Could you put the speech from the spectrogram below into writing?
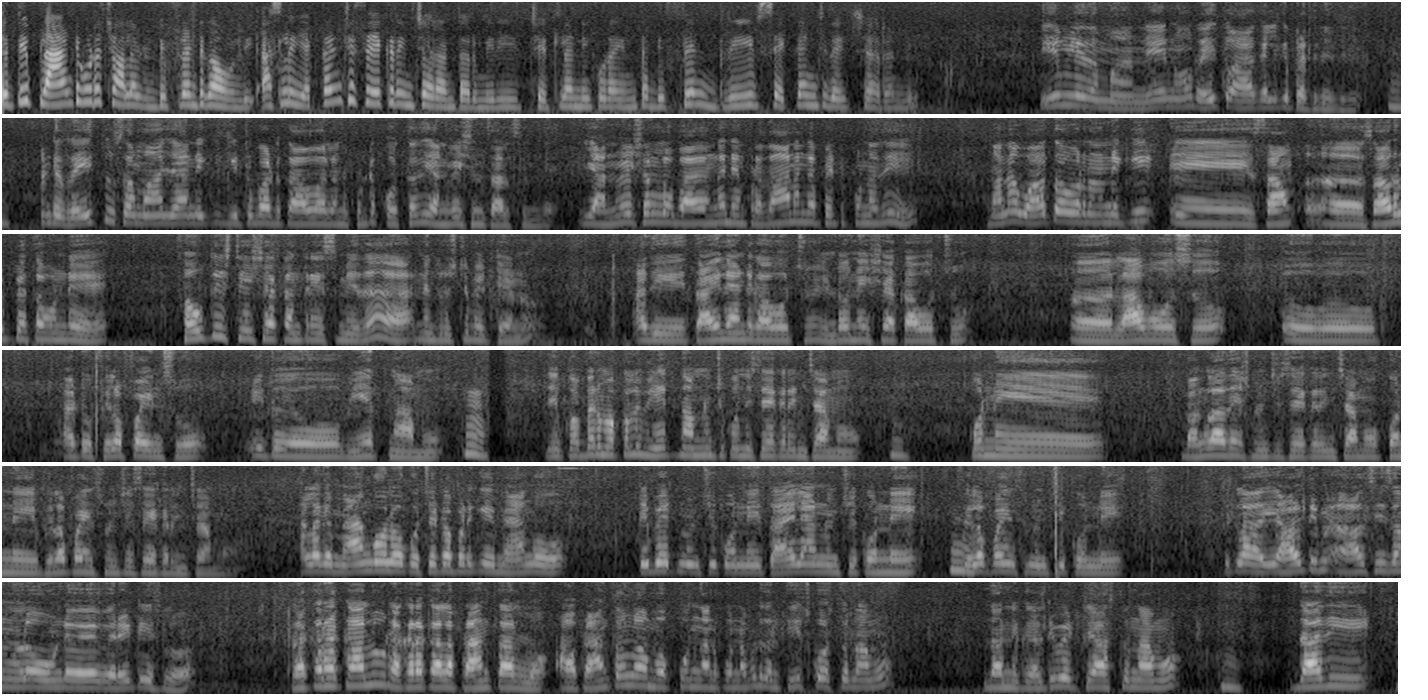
ప్రతి ప్లాంట్ కూడా చాలా డిఫరెంట్గా ఉంది. అసలు ఎక్కడి నుంచి సేకరించారంటారు మీరు ఈ చెట్లన్నీ కూడా? ఇంత డిఫరెంట్ బ్రీడ్స్ ఎక్కడి నుంచి తెచ్చారండి? ఏం లేదమ్మా నేను రైతు ఆకలికి ప్రతినిధిని. అంటే రైతు సమాజానికి గిట్టుబాటు కావాలనుకుంటే కొత్తది అన్వేషించాల్సిందే. ఈ అన్వేషణలో భాగంగా నేను ప్రధానంగా పెట్టుకున్నది మన వాతావరణానికి సారూప్యత ఉండే సౌత్ ఈస్ట్ ఏషియా కంట్రీస్ మీద నేను దృష్టి పెట్టాను. అది థాయిలాండ్ కావచ్చు ఇండోనేషియా కావచ్చు లావోస్ అటు ఫిలిప్పైన్స్ ఇటు వియత్నాము. ఈ కొబ్బరి మొక్కలు వియత్నాం నుంచి కొన్ని సేకరించాము. కొన్ని బంగ్లాదేశ్ నుంచి సేకరించాము. కొన్ని ఫిలిప్పైన్స్ నుంచి సేకరించాము. అలాగే మ్యాంగోలోకి వచ్చేటప్పటికి మ్యాంగో టిబెట్ నుంచి కొన్ని థాయిలాండ్ నుంచి కొన్ని ఫిలిప్పైన్స్ నుంచి కొన్ని. ఇట్లా ఈ ఆల్టిమే ఆల్ సీజన్లో ఉండే వెరైటీస్లో రకరకాలు రకరకాల ప్రాంతాల్లో. ఆ ప్రాంతంలో ఆ మొక్క ఉందనుకున్నప్పుడు దాన్ని తీసుకొస్తున్నాము. దాన్ని కల్టివేట్ చేస్తున్నాము. అది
